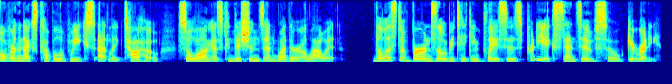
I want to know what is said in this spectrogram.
over the next couple of weeks at Lake Tahoe, so long as conditions and weather allow it. The list of burns that will be taking place is pretty extensive, so get ready.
